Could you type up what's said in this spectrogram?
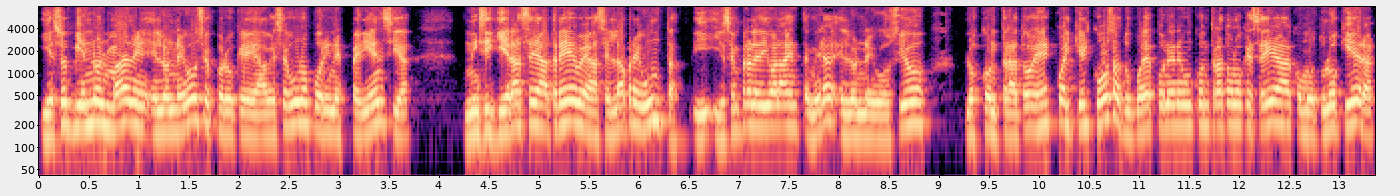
Y eso es bien normal en, los negocios, pero que a veces uno por inexperiencia ni siquiera se atreve a hacer la pregunta. Y, yo siempre le digo a la gente, mira, en los negocios los contratos es cualquier cosa, tú puedes poner en un contrato lo que sea, como tú lo quieras,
